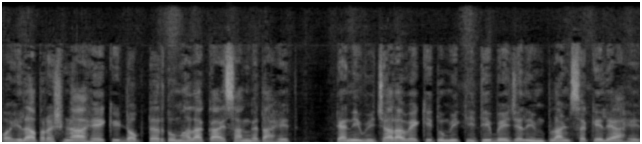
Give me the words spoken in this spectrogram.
पहिला प्रश्न आहे की डॉक्टर तुम्हाला काय सांगत आहेत? त्यांनी विचारावे की तुम्ही किती बेजल इम्प्लांट्स केले आहेत.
